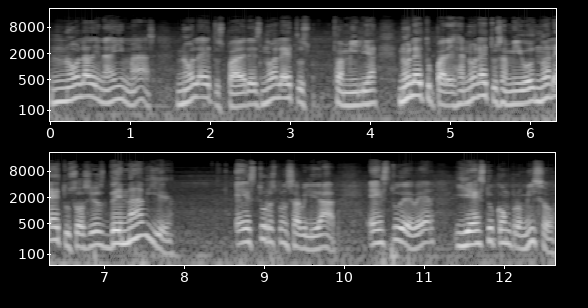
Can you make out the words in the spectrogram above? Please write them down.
no la de nadie más, no la de tus padres, no la de tu familia, no la de tu pareja, no la de tus amigos, no la de tus socios, de nadie. Es tu responsabilidad, es tu deber y es tu compromiso.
